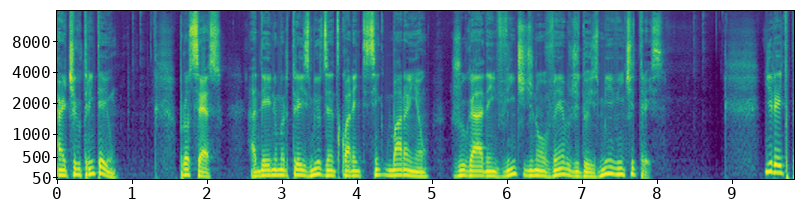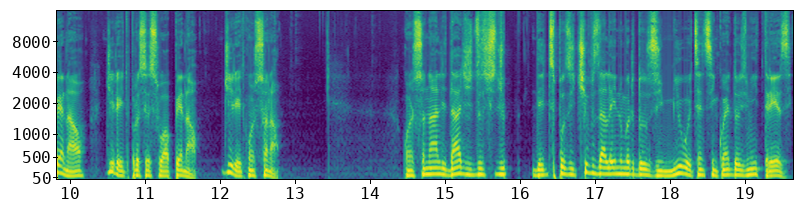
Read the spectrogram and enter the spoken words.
artigo 31. Processo. A DEI número 3245 do Maranhão, julgada em 20 de novembro de 2023. Direito Penal, Direito Processual Penal, Direito Constitucional. Constitucionalidade de dispositivos da Lei nº 12.850 de 2013,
